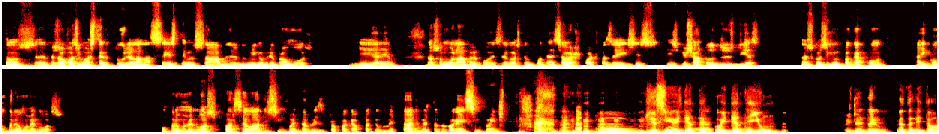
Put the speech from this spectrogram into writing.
Então, o pessoal fazia umas tertúlias lá na sexta e no sábado, e no domingo abria para almoço. E aí, nós fomos lá, falei, pô, esse negócio tem um potencial, a gente pode fazer isso e espichar todos os dias, nós conseguimos pagar a conta. Aí compramos o negócio. Compramos um negócio parcelado em 50 vezes para pagar. Pagamos metade, metade para pagar em 50. Isso em 80, 81? 81. Então,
